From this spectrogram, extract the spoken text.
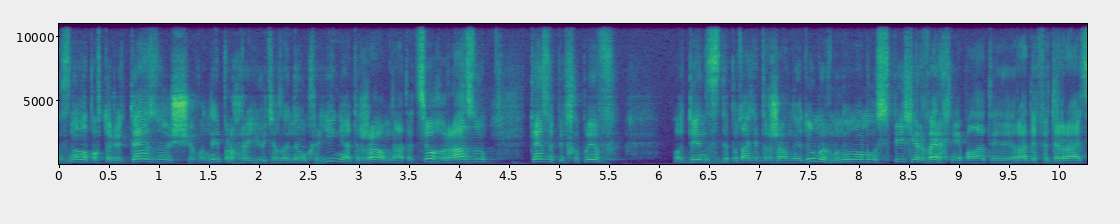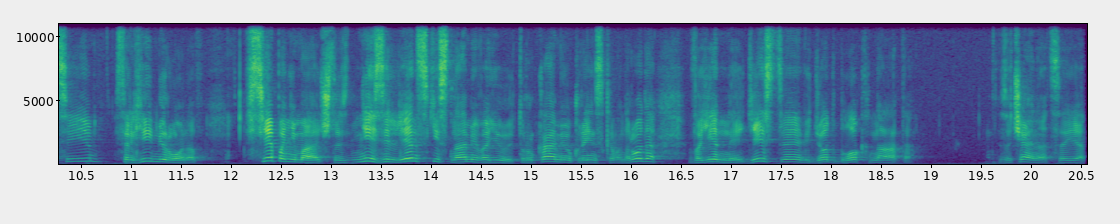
знову повторюють тезу, що вони програють, але не Україні, а державам НАТО. Цього разу тезу підхопив один з депутатів Державної думи, в минулому спікер Верхньої палати Ради Федерації Сергій Миронов. Все понимают, что не Зеленский с нами воюет. Руками украинского народа военные действия ведет блок НАТО. Звичайно, це є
